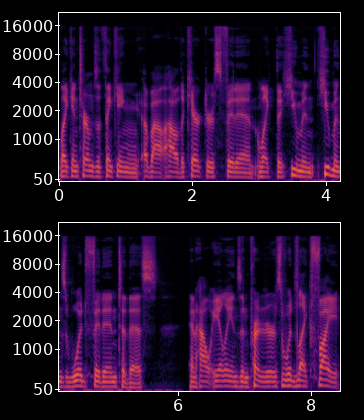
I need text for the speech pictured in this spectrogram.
like in terms of thinking about how the characters fit in, like the human humans would fit into this and how aliens and predators would like fight.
